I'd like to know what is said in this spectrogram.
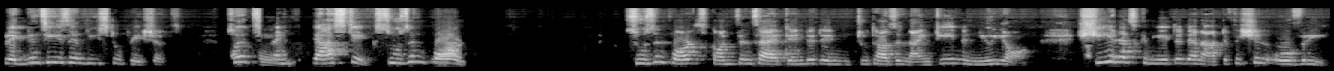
pregnancies in these two patients. So okay. it's fantastic. Susan Paul. Yeah. Susan Paul's conference I attended in 2019 in New York. She has created an artificial ovary,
